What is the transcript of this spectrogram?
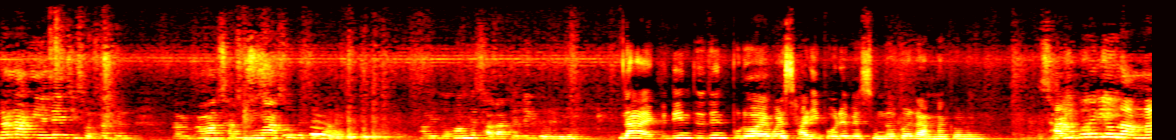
না না আমি এনেছি সরষের তেল। আমার শাশুড়ি মা আসুন আমি তখনকে সাদা তেলেই করে নিই। না একদিন দুদিন পুরো একবারে শাড়ি পরে বেশ সুন্দর করে রান্না করুন শাড়ি পরে কেউ রান্না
